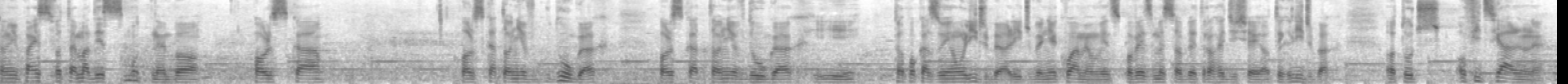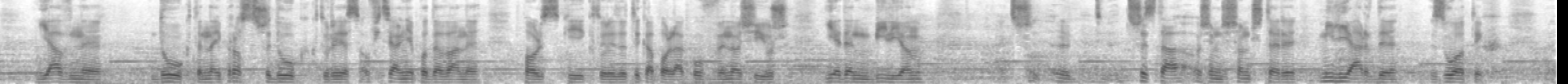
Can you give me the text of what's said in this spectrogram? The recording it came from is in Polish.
Szanowni Państwo, temat jest smutny, bo Polska, Polska to nie w długach, Polska to nie w długach i to pokazują liczby, a liczby nie kłamią, więc powiedzmy sobie trochę dzisiaj o tych liczbach. Otóż oficjalny, jawny dług, ten najprostszy dług, który jest oficjalnie podawany Polski, który dotyka Polaków, wynosi już 1 bilion trzy- y, d- 384 miliardy złotych.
